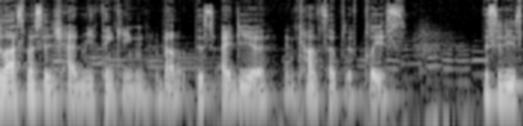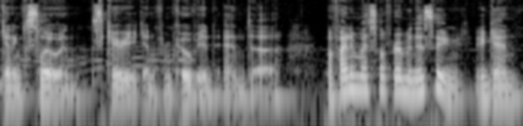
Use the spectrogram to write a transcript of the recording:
Your last message had me thinking about this idea and concept of place. The city is getting slow and scary again from COVID, and uh, I'm finding myself reminiscing again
